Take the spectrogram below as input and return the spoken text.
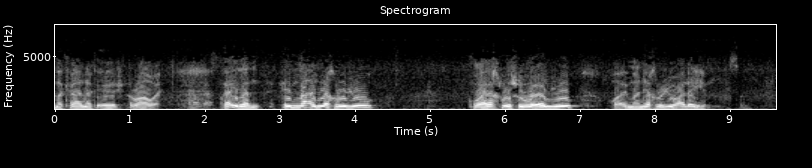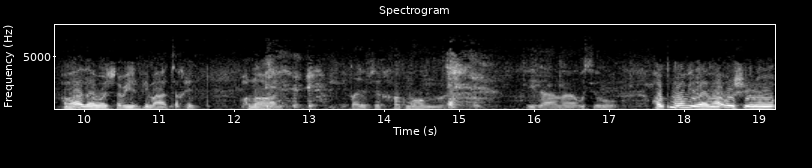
مكانك إيش؟ راوح. فإذا إما أن يخرجوا ويخلصوا وينجوا وإما أن يخرجوا عليهم. وهذا هو السبيل فيما أعتقد. والله أعلم. طيب شيخ حكمهم إذا ما أسروا حكمهم إذا ما أسروا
